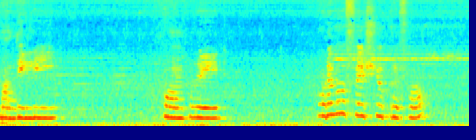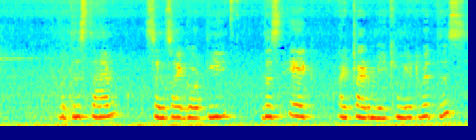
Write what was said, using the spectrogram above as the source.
mandili, pomfret, whatever fish you prefer. But this time, since I got the this egg, I tried making it with this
